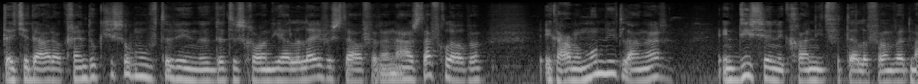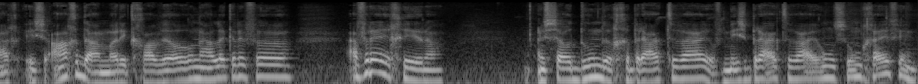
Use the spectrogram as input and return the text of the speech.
Dat je daar ook geen doekjes om hoeft te winnen. Dat is gewoon die hele levensstijl van is het afgelopen. Ik hou mijn mond niet langer. In die zin, ik ga niet vertellen van wat mij is aangedaan. Maar ik ga wel nou lekker even afreageren. En zodoende gebruikten wij of misbruikten wij onze omgeving.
